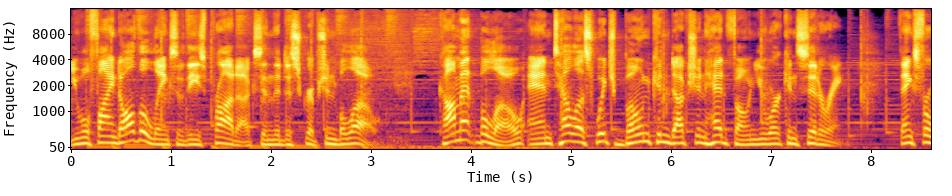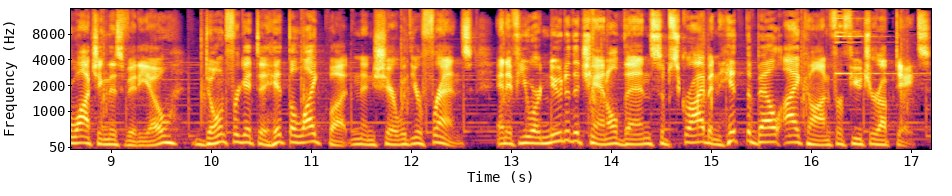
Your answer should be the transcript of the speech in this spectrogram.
You will find all the links of these products in the description below. Comment below and tell us which bone conduction headphone you are considering. Thanks for watching this video. Don't forget to hit the like button and share with your friends. And if you are new to the channel, then subscribe and hit the bell icon for future updates.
